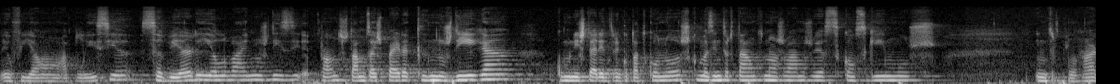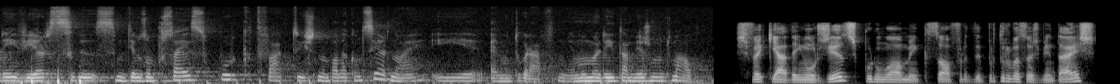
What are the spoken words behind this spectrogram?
eu fui à polícia, saber e ele vai nos dizer, pronto, estamos à espera que nos diga, que o Ministério entre em contato connosco, mas entretanto nós vamos ver se conseguimos interpelar e ver se, se metemos um processo, porque de facto isto não pode acontecer, não é? E é muito grave, o meu marido está mesmo muito mal. Esfaqueada em Urgeses por um homem que sofre de perturbações mentais,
